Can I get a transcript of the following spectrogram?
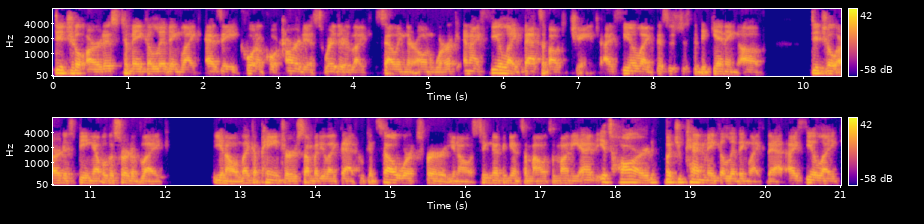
digital artists to make a living like as a quote unquote artist where they're like selling their own work. And i feel like that's about to change. I feel like this is just the beginning of digital artists being able to sort of like you know like a painter or somebody like that who can sell works for you know significant amounts of money. And it's hard but you can make a living like that. I feel like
